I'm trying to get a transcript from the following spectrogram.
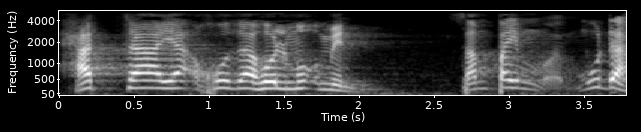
حتى يأخذه المؤمن Sampai mudah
